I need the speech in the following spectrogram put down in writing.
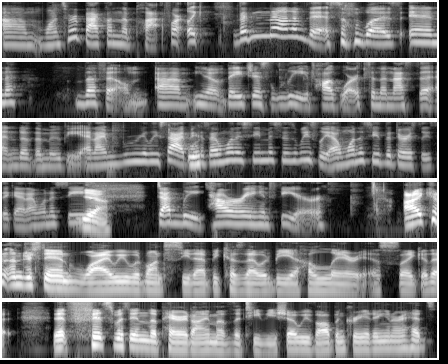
um, once we're back on the platform, like the, none of this was in the film. Um, you know, they just leave Hogwarts and then that's the end of the movie. And I'm really sad because I want to see Mrs. Weasley. I want to see the Dursleys again. I want to see yeah. Dudley cowering in fear. I can understand why we would want to see that because that would be hilarious. Like that that fits within the paradigm of the TV show we've all been creating in our heads.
